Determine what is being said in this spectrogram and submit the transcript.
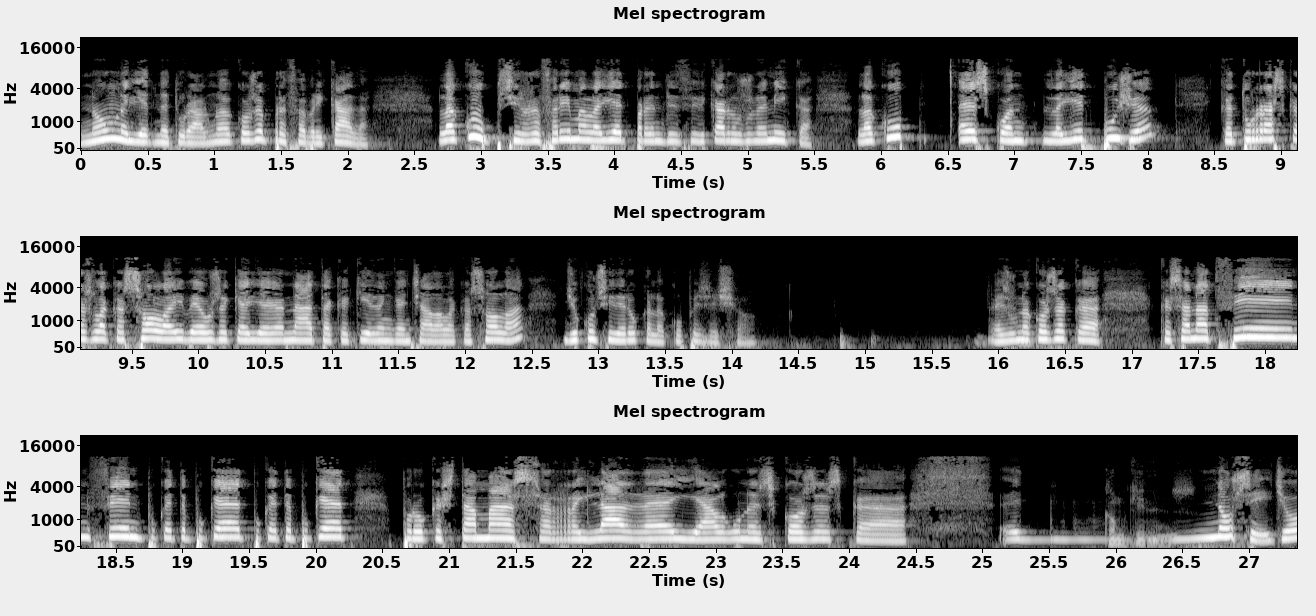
No una llet natural, una cosa prefabricada. La CUP, si referim a la llet per identificar-nos una mica, la CUP és quan la llet puja, que tu rasques la cassola i veus aquella nata que queda enganxada a la cassola, jo considero que la CUP és això. És una cosa que, que s'ha anat fent, fent, poquet a poquet, poquet a poquet, però que està massa arreilada i hi ha algunes coses que... Eh, Com quines? no sé, jo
